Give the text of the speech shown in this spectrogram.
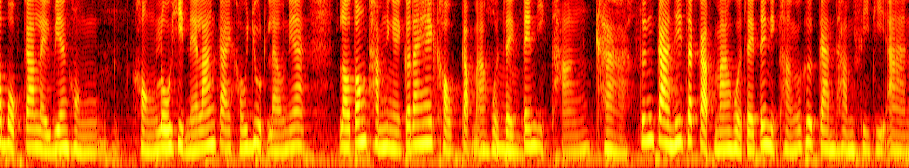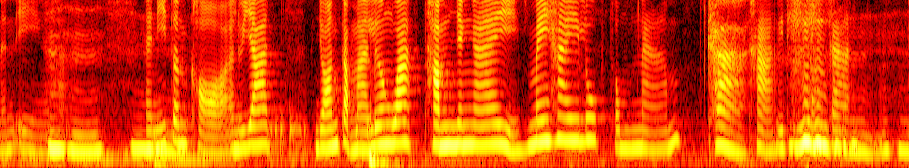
ระบบการไหลเวียนของของโลหิตในร่างกายเขาหยุดแล้วเนี่ยเราต้องทำยังไงก็ได้ให้เขากลับมาหัวใจเต้นอีกครั้งค่ะ ซึ่งการที่จะกลับมาหัวใจเต้นอีกครั้งก็คือการทำ CPR นั่นเองอืนะอคะหืออันนี้จนขออนุญาตย้อนกลับมาเรื่องว่าทำยังไงไม่ให้ลูกจมน้ำค่ะค่ะ วิธีป้องกันอือหือ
